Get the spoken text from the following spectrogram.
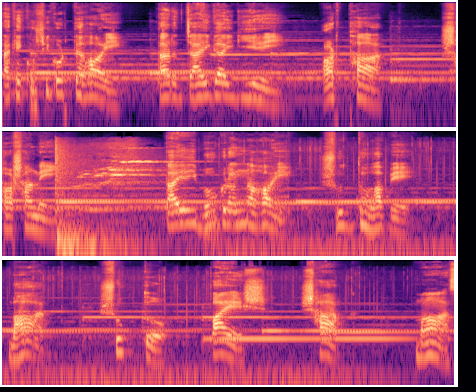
তাকে খুশি করতে হয়, তার জায়গায় গিয়েই, অর্থাৎ শ্মশানেই। তাই এই ভোগ রান্না হয় শুদ্ধভাবে। ভাত, শুক্তো, পায়েস, শাক, মাছ,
